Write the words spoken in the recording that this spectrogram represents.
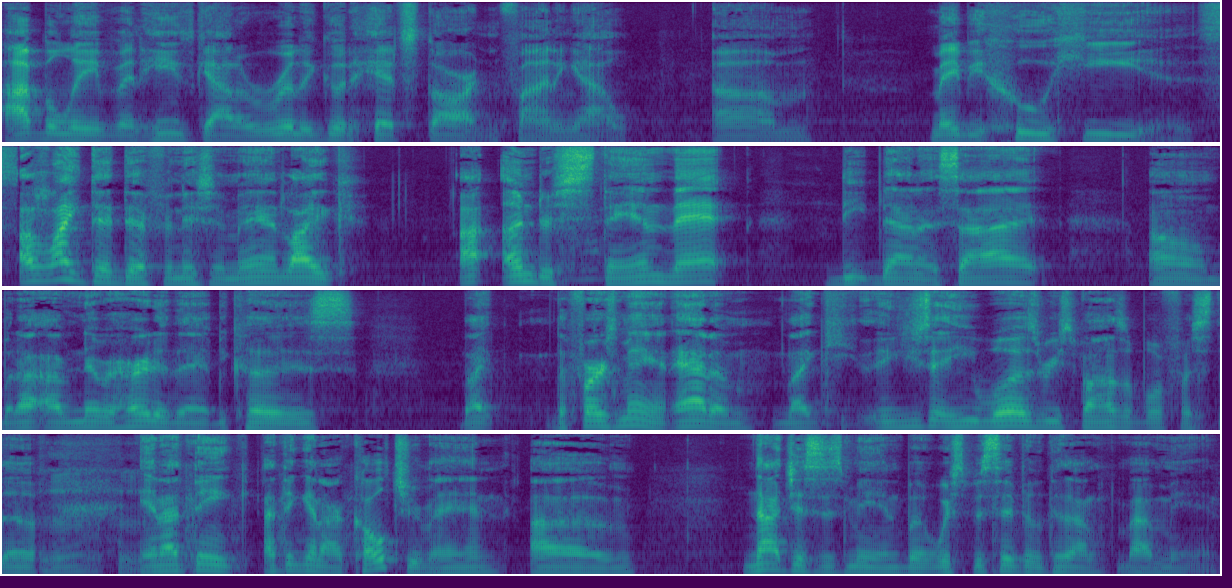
I believe that he's got a really good head start in finding out um, maybe who he is. I like that definition, man. Like, I understand that deep down inside, um, but I, I've never heard of that because, like, the first man, Adam, like he, you said, he was responsible for stuff, and I think I think in our culture, man, um, not just as men, but we're specifically talking about men.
